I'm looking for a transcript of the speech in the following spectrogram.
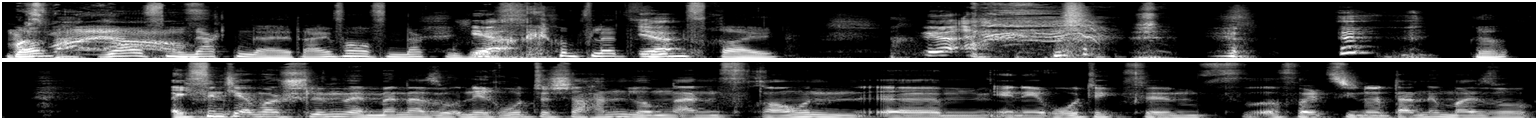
Mach's Ja, mal ja, auf den auf. Nacken, Alter. Einfach auf den Nacken. So Ja. komplett Ja. sinnfrei. Ja. Ja. Ich finde ja immer schlimm, wenn Männer so unerotische Handlungen an Frauen ähm, in Erotikfilmen vollziehen und dann immer so,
